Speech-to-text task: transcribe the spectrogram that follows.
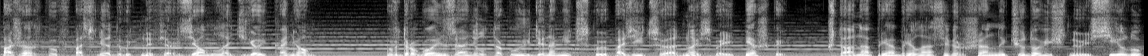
пожертвовав последовательно ферзем, ладьей, конем – в другой занял такую динамическую позицию одной своей пешкой, что она приобрела совершенно чудовищную силу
